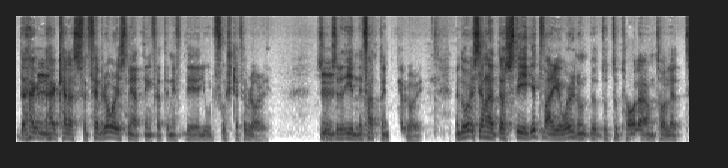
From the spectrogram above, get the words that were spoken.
Det här, Mm. det här kallas för februaris mätning för att den är, det är gjord första februari. Så, Mm. så det innefattar inte februari. Men då ser man att det har stigit varje år, det totala antalet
